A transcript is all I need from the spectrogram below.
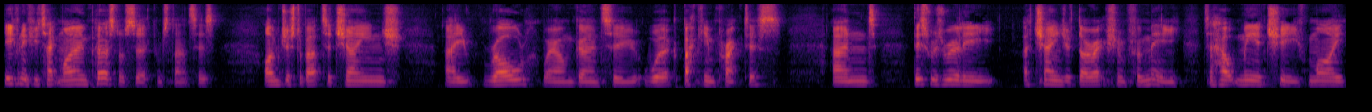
Even if you take my own personal circumstances, I'm just about to change a role where I'm going to work back in practice and this was really a change of direction for me to help me achieve my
